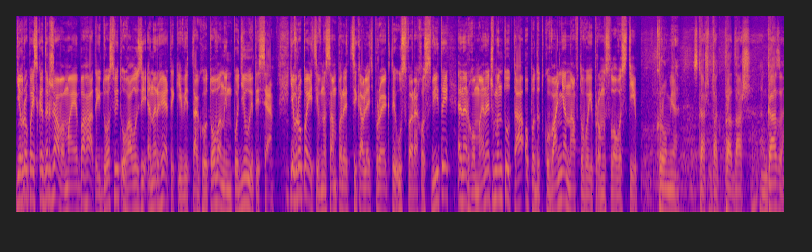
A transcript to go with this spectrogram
Європейська держава має багатий досвід у галузі енергетики. Відтак готова ним поділитися. Європейців насамперед цікавлять проекти у сферах освіти, енергоменеджменту та оподаткування нафтової промисловості. кроме, скажем так, продаж газа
